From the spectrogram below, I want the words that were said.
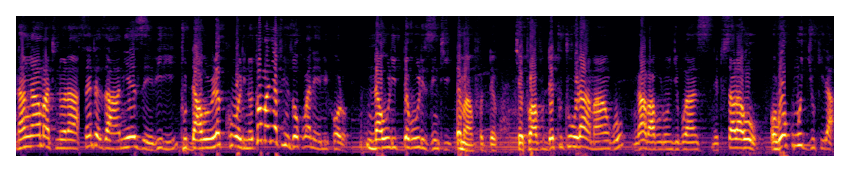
Naŋŋamba nti nona sente za myezi ebiri tuddaabulule ekkubo lino tomanya tuyinza okuba n'emikolo. Nawulidde buwulizi nti ema nfuddeko. Kyetwavudde tutuula amangu ng'aba bulungi bwansi ne tusalawo olw'okumujjukira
